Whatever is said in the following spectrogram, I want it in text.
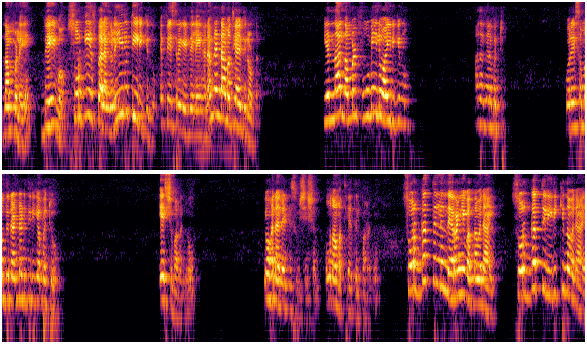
നമ്മളെ ദൈവം സ്വർഗീയ സ്ഥലങ്ങളിൽ ഇരുത്തിയിരിക്കുന്നു. എഫ് എസ് ലേഖനം രണ്ടാം അധ്യായത്തിലുണ്ട് എന്നാൽ നമ്മൾ ഭൂമിയിലും ആയിരിക്കുന്നു. അതങ്ങനെ പറ്റും. ഒരേ സമയത്ത് രണ്ടെടുത്തിരിക്കാൻ പറ്റുമോ? യേശു പറഞ്ഞു യോഹനാൻ സുവിശേഷം മൂന്നാം അധ്യായത്തിൽ പറഞ്ഞു സ്വർഗത്തിൽ നിന്ന് ഇറങ്ങി വന്നവനായി സ്വർഗത്തിൽ ഇരിക്കുന്നവനായ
